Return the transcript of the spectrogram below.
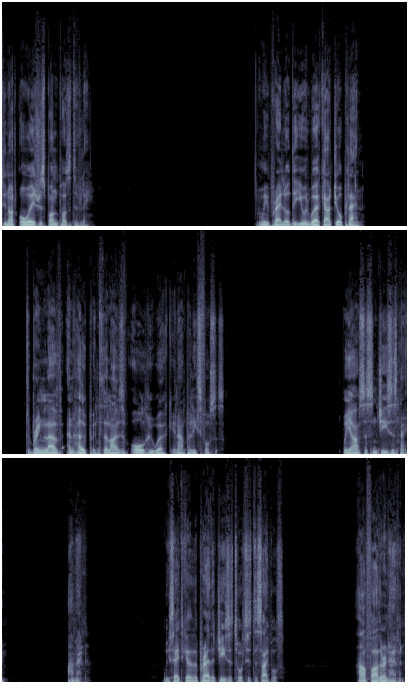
do not always respond positively. We pray, Lord, that you would work out your plan to bring love and hope into the lives of all who work in our police forces. We ask this in Jesus' name. Amen. We say together the prayer that Jesus taught his disciples Our Father in heaven,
